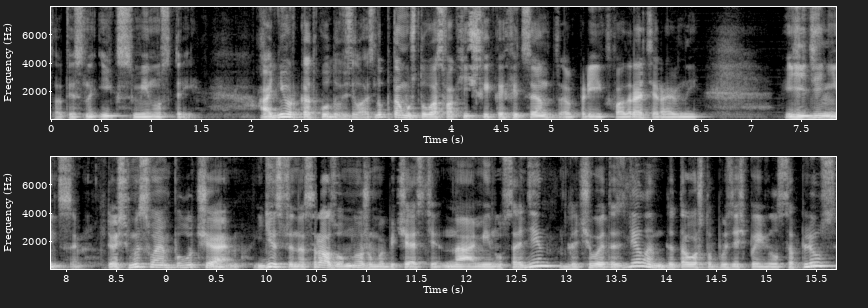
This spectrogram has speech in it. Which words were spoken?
соответственно x минус 3. А днерка откуда взялась? Ну потому что у вас фактически коэффициент э, при x квадрате равный единице. То есть мы с вами получаем, единственное, сразу умножим обе части на минус 1. Для чего это сделаем? Для того, чтобы здесь появился плюс,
